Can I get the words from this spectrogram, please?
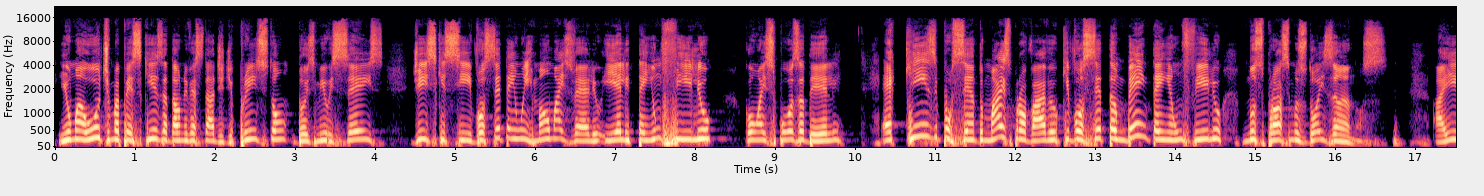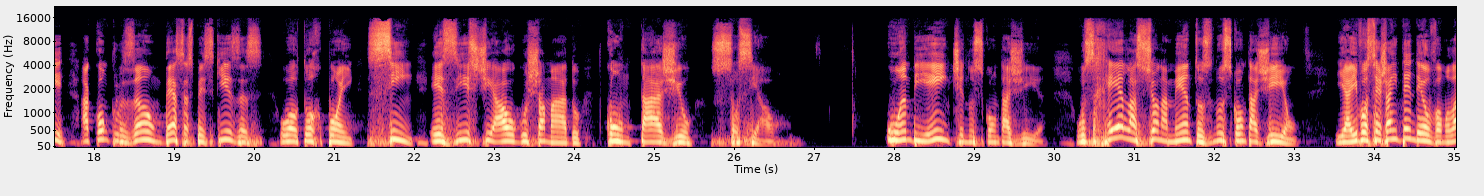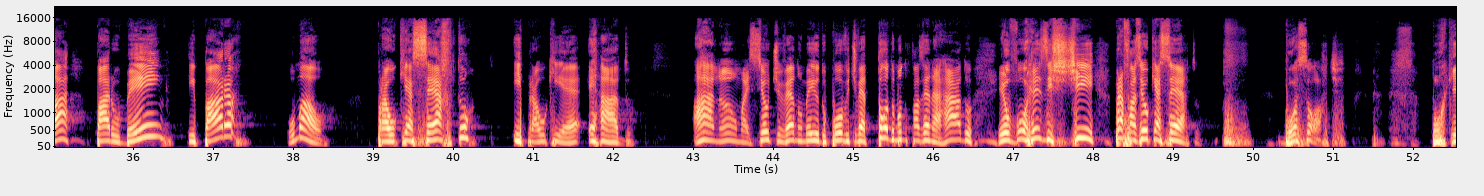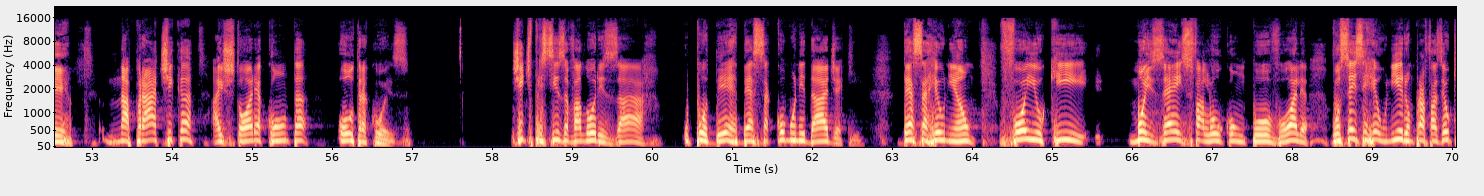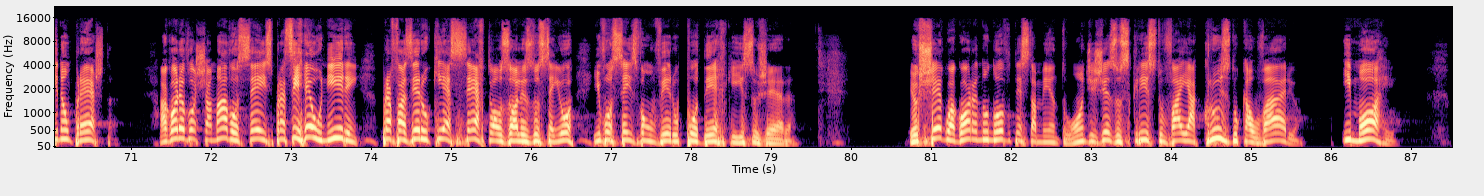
E uma última pesquisa da Universidade de Princeton, 2006, diz que se você tem um irmão mais velho e ele tem um filho com a esposa dele, é 15% mais provável que você também tenha um filho nos próximos dois anos. Aí, a conclusão dessas pesquisas, o autor põe: sim, existe algo chamado contágio social. O ambiente nos contagia, os relacionamentos nos contagiam. E aí você já entendeu, vamos lá? Para o bem e para o mal. Para o que é certo e para o que é errado. Ah, não, mas se eu estiver no meio do povo e tiver todo mundo fazendo errado, eu vou resistir para fazer o que é certo. Boa sorte. Porque na prática a história conta outra coisa. A gente precisa valorizar o poder dessa comunidade aqui, dessa reunião. Foi o que Moisés falou com o povo: olha, vocês se reuniram para fazer o que não presta. Agora eu vou chamar vocês para se reunirem para fazer o que é certo aos olhos do Senhor e vocês vão ver o poder que isso gera. Eu chego agora no Novo Testamento, onde Jesus Cristo vai à cruz do Calvário e morre,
